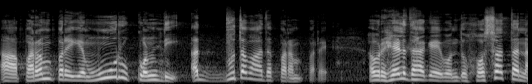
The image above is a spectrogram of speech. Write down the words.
ಆ, ಪರಂಪರೆಯ ಮೂರು ಕೊಂಡಿ, ಅದ್ಭುತವಾದ ಪರಂಪರೆ. ಅವರು ಹೇಳಿದ ಹಾಗೆ ಒಂದು ಹೊಸತನ.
